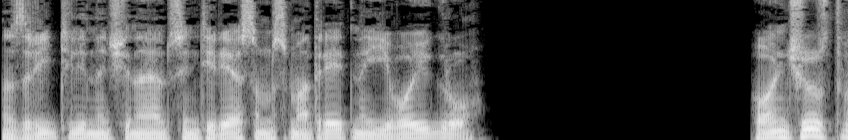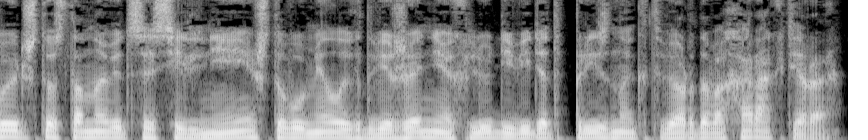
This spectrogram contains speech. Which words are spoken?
Зрители начинают с интересом смотреть на его игру. Он чувствует, что становится сильнее, что в умелых движениях люди видят признак твердого характера.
